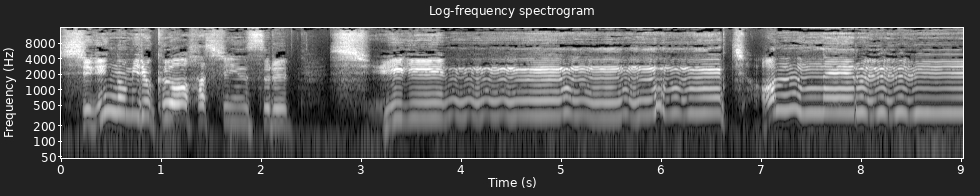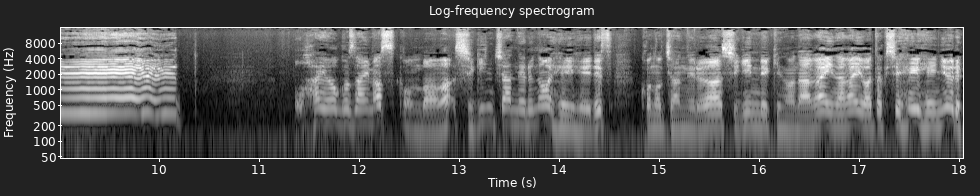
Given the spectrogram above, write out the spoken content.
詩吟の魅力を発信する、詩吟チャンネル。おはようございます。こんばんは。詩吟チャンネルのヘイヘイです。このチャンネルは詩吟歴の長い長い私ヘイヘイによる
